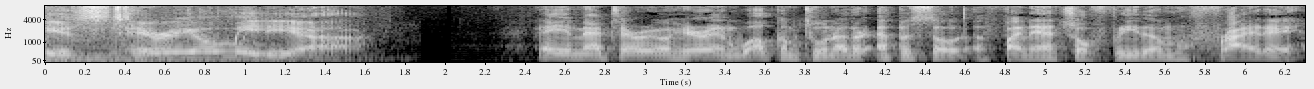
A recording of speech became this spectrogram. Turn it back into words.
is Theriault Media. Hey, Matt Theriault here, and welcome to another episode of Financial Freedom Friday.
